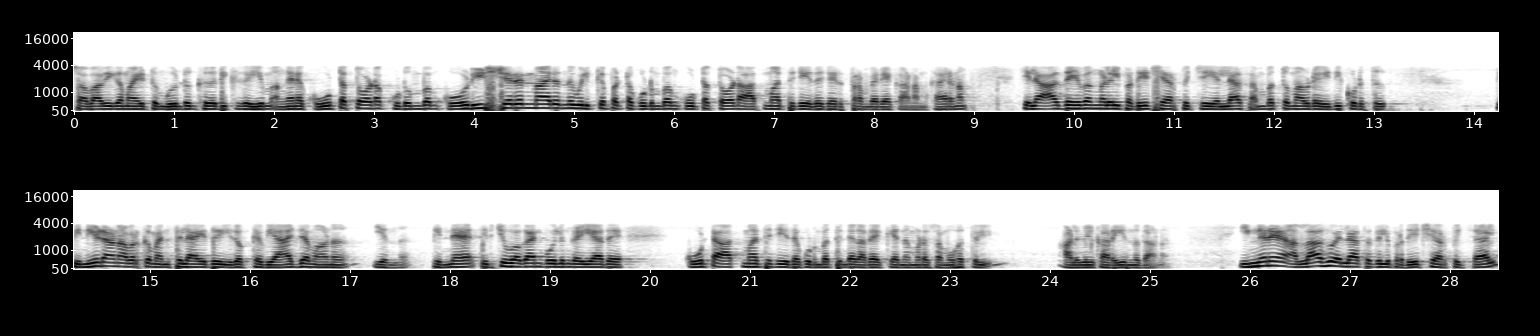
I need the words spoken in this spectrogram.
സ്വാഭാവികമായിട്ടും വീണ്ടും ഖേദിക്കുകയും അങ്ങനെ കൂട്ടത്തോടെ കുടുംബം കോടീശ്വരന്മാരെന്ന് വിളിക്കപ്പെട്ട കുടുംബം കൂട്ടത്തോടെ ആത്മഹത്യ ചെയ്ത ചരിത്രം വരെ കാണാം. കാരണം ചില ആൾ ദൈവങ്ങളിൽ പ്രതീക്ഷ അർപ്പിച്ച് എല്ലാ സമ്പത്തും അവിടെ എഴുതി കൊടുത്ത് പിന്നീടാണ് അവർക്ക് മനസ്സിലായത് ഇതൊക്കെ വ്യാജമാണ് എന്ന്. പിന്നെ തിരിച്ചു പോകാൻ പോലും കഴിയാതെ കൂട്ട ആത്മഹത്യ ചെയ്ത കുടുംബത്തിന്റെ കഥയൊക്കെ നമ്മുടെ സമൂഹത്തിൽ ആളുകൾക്ക് അറിയുന്നതാണ്. ഇങ്ങനെ അള്ളാഹു അല്ലാത്തതിൽ പ്രതീക്ഷ അർപ്പിച്ചാൽ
